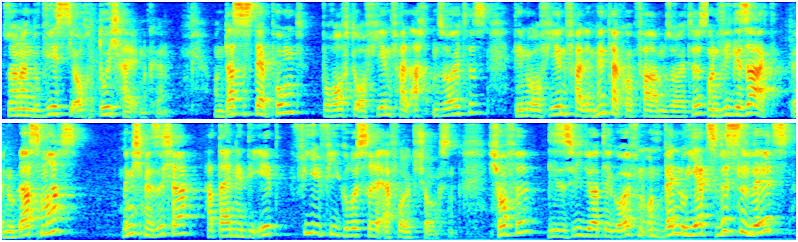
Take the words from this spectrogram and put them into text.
sondern du wirst sie auch durchhalten können. Und das ist der Punkt, worauf du auf jeden Fall achten solltest, den du auf jeden Fall im Hinterkopf haben solltest. Und wie gesagt, wenn du das machst, bin ich mir sicher, hat deine Diät viel, viel größere Erfolgschancen. Ich hoffe, dieses Video hat dir geholfen. Und wenn du jetzt wissen willst,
